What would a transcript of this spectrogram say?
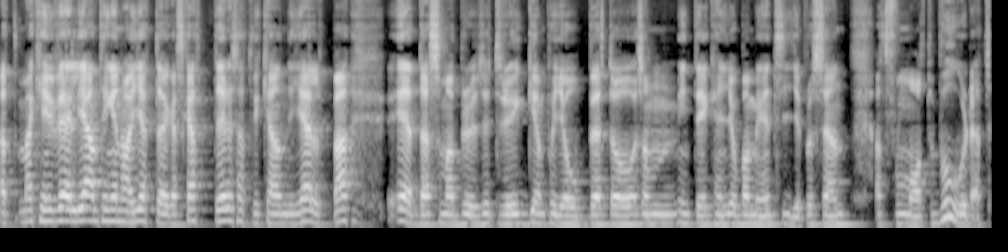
att man kan ju välja antingen ha jättehöga skatter så att vi kan hjälpa Edda som har brutit ryggen på jobbet och som inte kan jobba mer än 10% att få mat på bordet.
